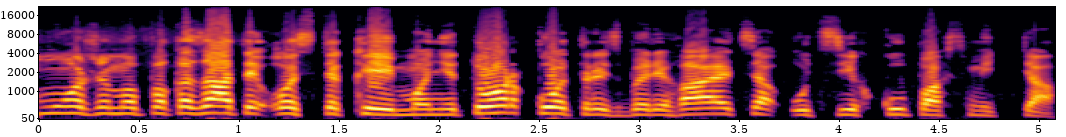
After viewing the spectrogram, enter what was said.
можемо показати ось такий монітор, котрий зберігається у цих купах сміття.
